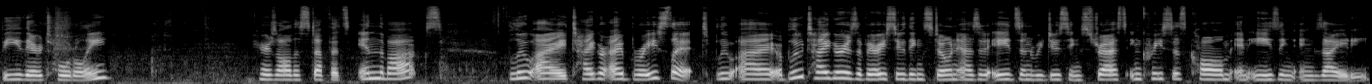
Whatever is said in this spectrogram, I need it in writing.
be there totally. Here's all the stuff that's in the box. Blue Eye Tiger Eye Bracelet. Blue Eye, a blue tiger is a very soothing stone as it aids in reducing stress, increases calm, and easing anxiety.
